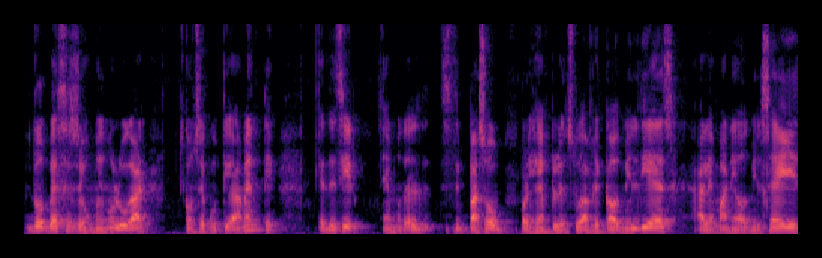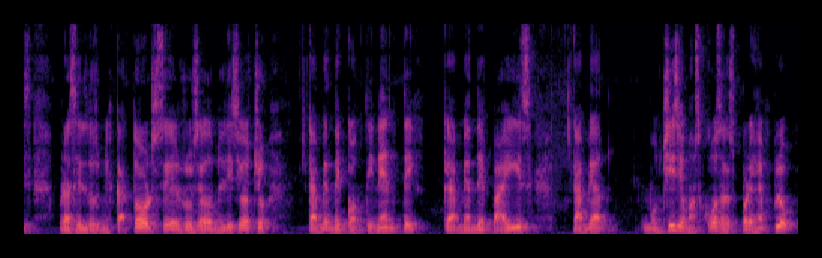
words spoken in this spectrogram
dos veces en un mismo lugar consecutivamente. Es decir, el mundial pasó, por ejemplo, en Sudáfrica 2010, Alemania 2006, Brasil 2014, Rusia 2018, cambian de continente cambian de país, cambian muchísimas cosas. Por ejemplo,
